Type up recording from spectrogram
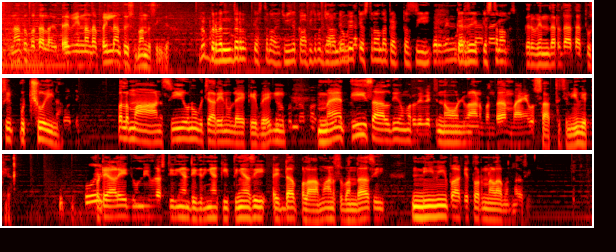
ਗੱਲਾਂ ਤੋਂ ਪਤਾ ਲੱਗਦਾ ਵੀ ਇਹਨਾਂ ਦਾ ਪਹਿਲਾਂ ਤੋਂ ਹੀ ਸੰਬੰਧ ਸੀਗਾ। ਬਿਲਕੁਲ ਗੁਰਵਿੰਦਰ ਕਿਸ ਤਰ੍ਹਾਂ ਦੀ ਤੁਸੀਂ ਕਾਫੀ ਤਰ੍ਹਾਂ ਜਾਣਦੇ ਹੋਗੇ ਕਿਸ ਤਰ੍ਹਾਂ ਦਾ ਕਰੈਕਟਰ ਸੀ ਕਰਦੇ ਕਿਸ ਤਰ੍ਹਾਂ ਗੁਰਵਿੰਦਰ ਦਾ ਤਾਂ ਤੁਸੀਂ ਪੁੱਛੋ ਹੀ ਨਾ। ਭਲਮਾਨ ਸੀ ਉਹਨੂੰ ਵਿਚਾਰੇ ਨੂੰ ਲੈ ਕੇ ਬਹਿ ਗਈ। ਮੈਂ 30 ਸਾਲ ਦੀ ਉਮਰ ਦੇ ਵਿੱਚ ਨੌਜਵਾਨ ਬੰਦਾ ਮੈਂ ਉਹ ਸੱਥ 'ਚ ਨਹੀਂ ਵੇਖਿਆ। ਪਟਿਆਲੇ ਯੂਨੀਵਰਸਿਟੀ ਦੀਆਂ ਡਿਗਰੀਆਂ ਕੀਤੀਆਂ ਸੀ ਐਡਾ ਭਲਾਮਾਨਸ ਬੰਦਾ ਸੀ ਨੀਵੀਂ ਪਾ ਕੇ ਤੁਰਨ ਵਾਲਾ ਬੰਦਾ ਸੀ।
